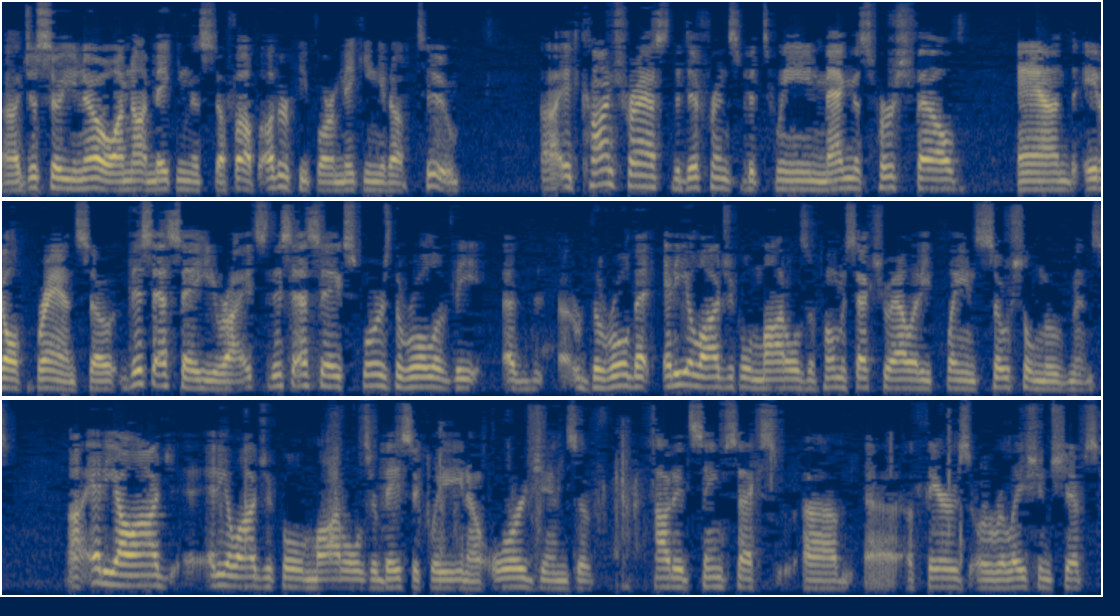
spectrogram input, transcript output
uh, just so you know, I'm not making this stuff up. Other people are making it up too. It contrasts the difference between Magnus Hirschfeld and Adolf Brand. So this essay he writes, this essay explores the role of the uh, the role that ideological models of homosexuality play in social movements. Uh, ideolog ideological models are basically, you know, origins of how did same-sex um, uh, affairs or relationships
